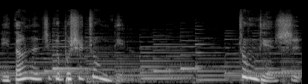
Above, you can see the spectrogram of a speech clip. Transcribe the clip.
你，当然这个不是重点，重点是，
